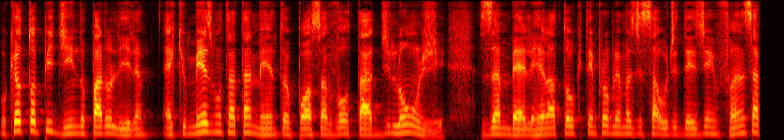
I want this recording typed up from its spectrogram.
O que eu estou pedindo para o Lira é que o mesmo tratamento eu possa voltar de longe. Zambelli relatou que tem problemas de saúde desde a infância.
